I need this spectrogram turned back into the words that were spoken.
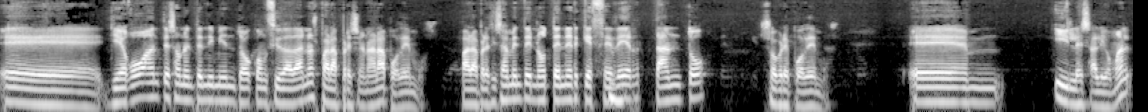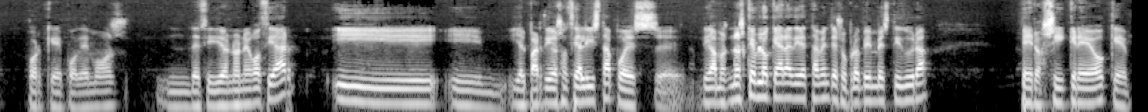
eh, llegó antes a un entendimiento con Ciudadanos para presionar a Podemos, para precisamente no tener que ceder tanto sobre Podemos. Eh, y le salió mal, porque Podemos decidió no negociar y, y, el Partido Socialista, pues, digamos, no es que bloqueara directamente su propia investidura, pero sí creo que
